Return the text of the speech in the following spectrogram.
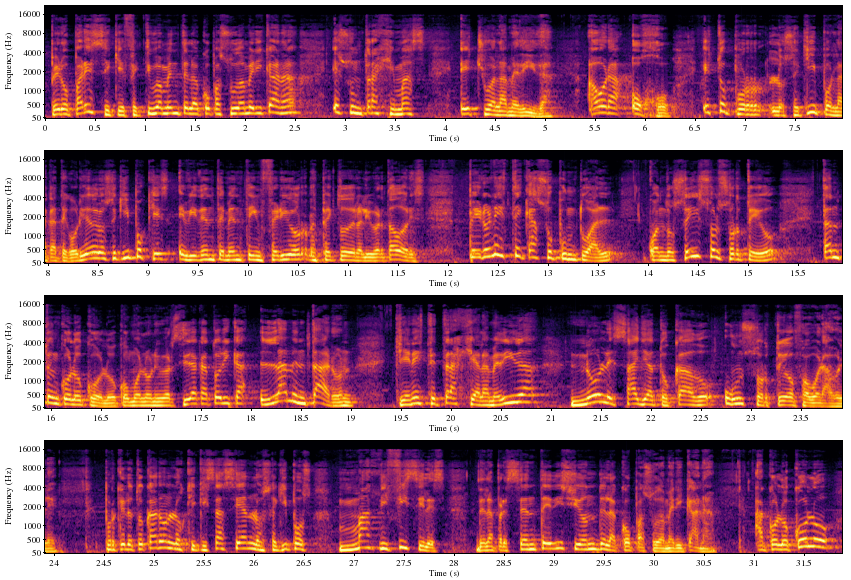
pero parece que efectivamente la Copa Sudamericana es un traje más hecho a la medida. Ahora, ojo, esto por los equipos, la categoría de los equipos que es evidentemente inferior respecto de la Libertadores. Pero en este caso puntual, cuando se hizo el sorteo, tanto en Colo Colo como en la Universidad Católica lamentaron que en este traje a la medida no les haya tocado un sorteo favorable porque le tocaron los que quizás sean los equipos más difíciles de la presente edición de la Copa Sudamericana. A Colo Colo,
